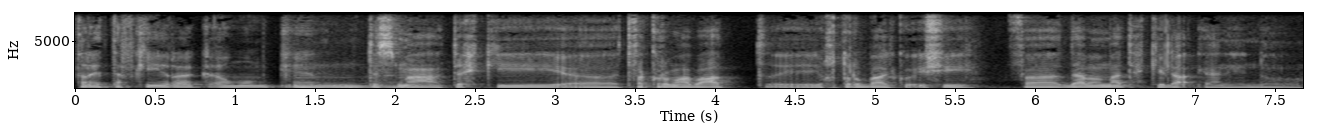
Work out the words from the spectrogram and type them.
طريقة تفكيرك أو ممكن تسمع تحكي آه، تفكروا مع بعض يخطر بالكم شيء فدائما ما تحكي لا يعني إنه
